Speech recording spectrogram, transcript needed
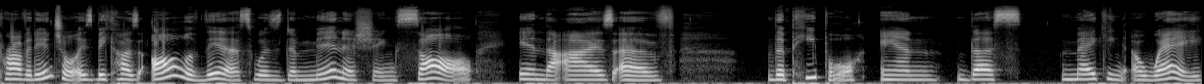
providential is because all of this was diminishing Saul in the eyes of the people and thus making a way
